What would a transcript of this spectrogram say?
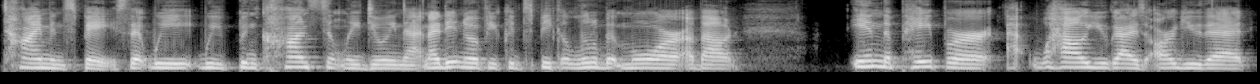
time and space that we we've been constantly doing that. And i didn't know if you could speak a little bit more about in the paper how you guys argue that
